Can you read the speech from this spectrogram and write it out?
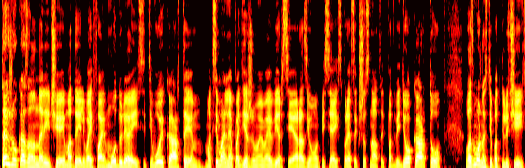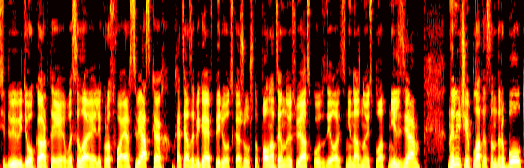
Также указано наличие и модель Wi-Fi модуля и сетевой карты, максимальная поддерживаемая версия разъема PCI Express X16 под видеокарту, возможности подключить две видеокарты, высылая или Crossfire связках, хотя забегая вперед скажу, что полноценную связку сделать ни на одной из плат нельзя, Наличие платы Thunderbolt,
